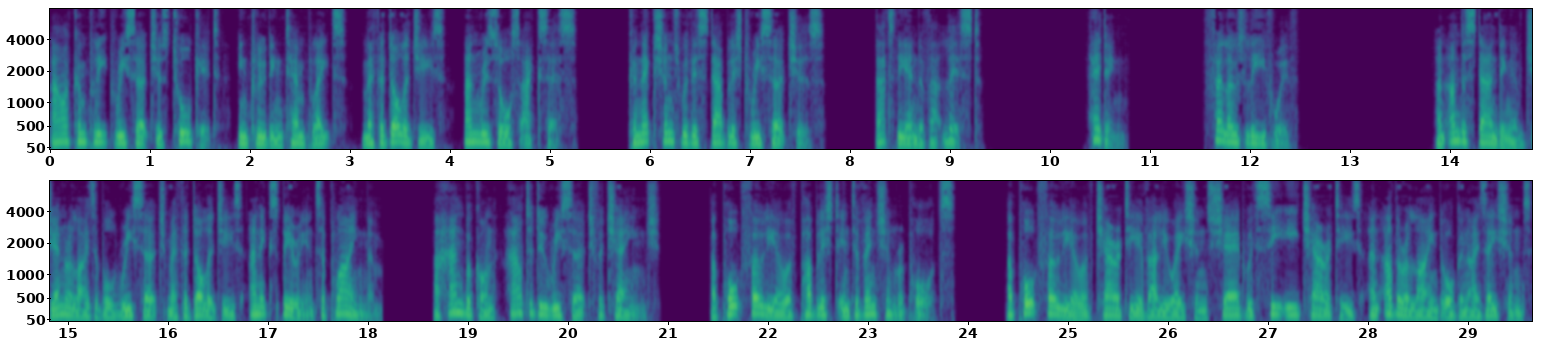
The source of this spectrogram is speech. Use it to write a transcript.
Our complete researcher's toolkit, including templates, methodologies, and resource access. Connections with established researchers. That's the end of that list. Heading Fellows leave with an understanding of generalizable research methodologies and experience applying them, a handbook on how to do research for change, a portfolio of published intervention reports, A portfolio of charity evaluations shared with CE charities and other aligned organizations,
